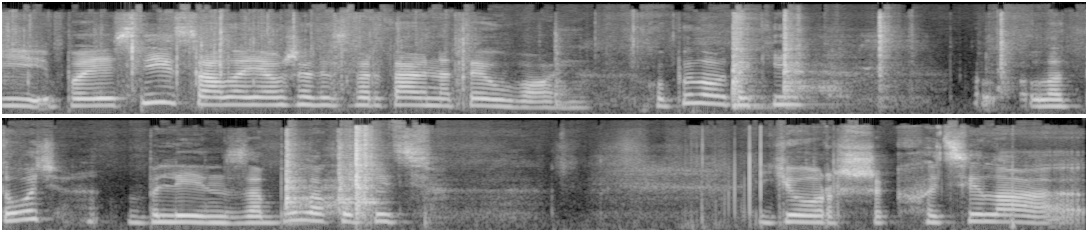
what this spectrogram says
І поясніться, але я вже не звертаю на те уваги. Купила отакий латоч. Блін, забула купити йоршик. Хотіла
